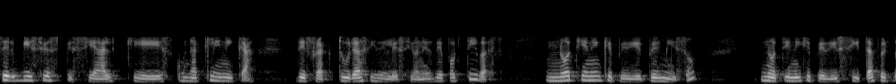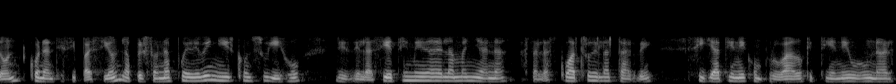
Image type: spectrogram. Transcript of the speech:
servicio especial que es una clínica de fracturas y de lesiones deportivas. No tienen que pedir permiso, no tiene que pedir cita, perdón, con anticipación. La persona puede venir con su hijo desde las siete y media de la mañana hasta las cuatro de la tarde si ya tiene comprobado que tiene una,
